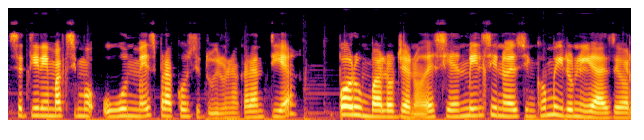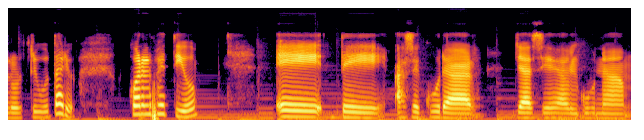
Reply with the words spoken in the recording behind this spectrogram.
se tiene máximo un mes para constituir una garantía por un valor ya no de 100.000, sino de 5.000 unidades de valor tributario, con el objetivo eh, de asegurar ya sea alguna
